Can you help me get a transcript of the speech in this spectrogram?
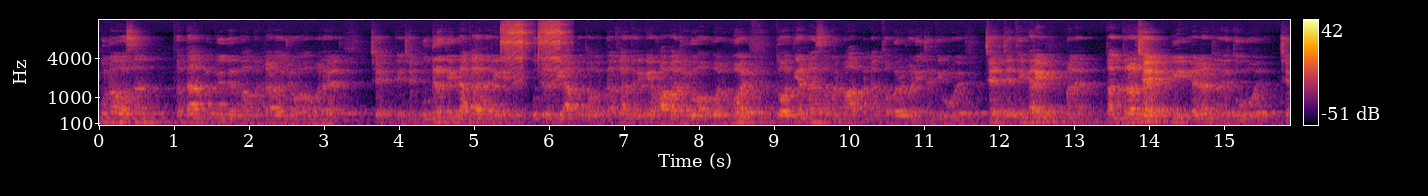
પુનઃવસન થતા મૃત્યુ દરમાં ઘટાડો જોવા મળે છે. કે જે કુદરતી દાખલા તરીકે કુદરતી આફતો, દાખલા તરીકે વાવાઝોડું આવવાનું હોય, તો અત્યારના સમયમાં આપણને ખબર પડી જતી હોય છે. જેથી કરી અને તંત્ર છે એ એલર્ટ રહેતું હોય છે.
